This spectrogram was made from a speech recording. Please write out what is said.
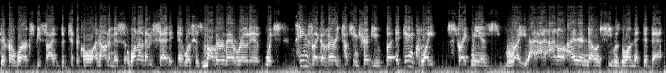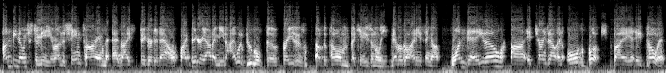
different works, besides the typical anonymous, one of them said it was his mother that wrote it, which seems like a very touching tribute, but it didn't quite strike me as right. I, I, don't. I didn't know she was the one that did that. Unbeknownst to me, around the same time as I figured it out. By figuring out, I mean I would Google the phrases of the poem occasionally. Never brought anything up. One day, though, uh, it turns out an old book by a poet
